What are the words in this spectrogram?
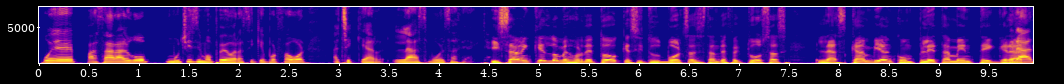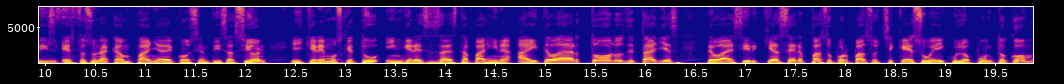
puede pasar algo muchísimo peor. Así que por favor, a chequear las bolsas de aire. Y saben qué es lo mejor de todo, que si tus bolsas están defectuosas, las cambian completamente gratis. Gratis. Esto es una campaña de concientización y queremos que tú ingreses a esta página. Ahí te va a dar todos los detalles, te va a decir qué hacer paso por paso. Chequee suvehículo.com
